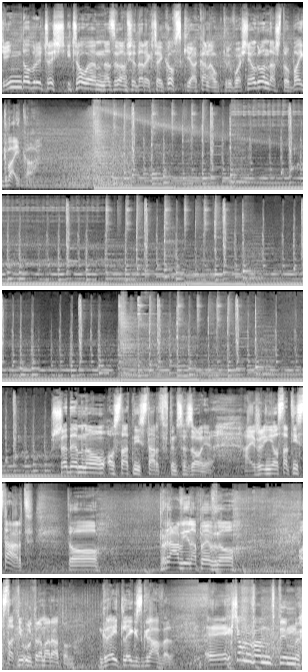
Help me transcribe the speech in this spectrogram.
Dzień dobry, cześć i czołem. Nazywam się Darek Czajkowski, a kanał, który właśnie oglądasz to Bike Bajka. Przede mną ostatni start w tym sezonie. A jeżeli nie ostatni start, to prawie na pewno ostatni ultramaraton. Great Lakes Gravel. E, chciałbym Wam w tym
